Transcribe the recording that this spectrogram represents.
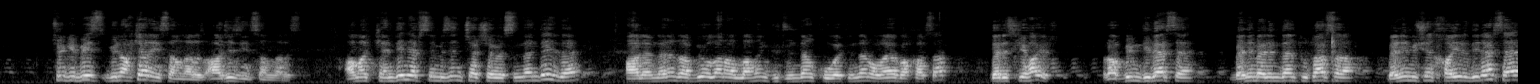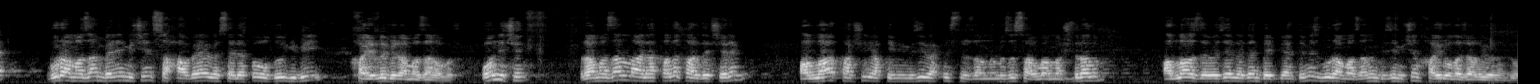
Çünkü biz günahkar insanlarız, aciz insanlarız. Ama kendi nefsimizin çerçevesinden değil de alemlerin Rabbi olan Allah'ın gücünden, kuvvetinden olaya bakarsak deriz ki hayır. Rabbim dilerse, benim elimden tutarsa, benim için hayır dilerse bu Ramazan benim için sahabeye ve selefe olduğu gibi hayırlı bir Ramazan olur. Onun için Ramazanla alakalı kardeşlerim Allah'a karşı yakinimizi ve hüsnü zannımızı sağlamlaştıralım. Allah Azze ve Celle'den beklentimiz bu Ramazanın bizim için hayır olacağı yönünde.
